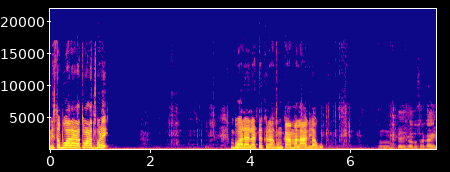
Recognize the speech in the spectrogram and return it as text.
नुसतं बोलायला तोंडात बुडे बोलायला टकराकून कामाला आग लागू. त्याच्याशिवाय दुसरं काय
